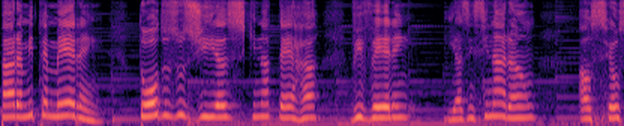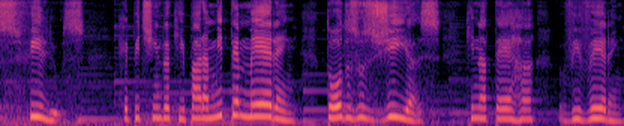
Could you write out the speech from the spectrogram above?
para me temerem todos os dias que na terra viverem e as ensinarão aos seus filhos. Repetindo aqui, para me temerem todos os dias que na terra viverem.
